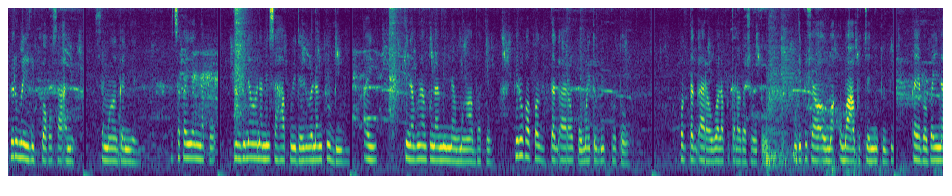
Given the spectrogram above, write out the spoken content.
Pero mahilig po ako sa ano, sa mga ganyan. At saka yan na po, yung ginawa namin sa hapoy dahil walang tubig, ay tinabunan po namin ng mga bato. Pero kapag tag-araw po, may tubig po to. Kapag tag-araw, wala po talaga siyang tubig. Hindi po siya uma- umaabot dyan yung tubig. Kaya babay na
